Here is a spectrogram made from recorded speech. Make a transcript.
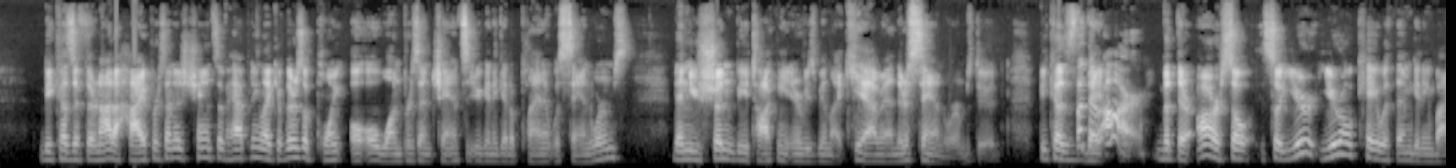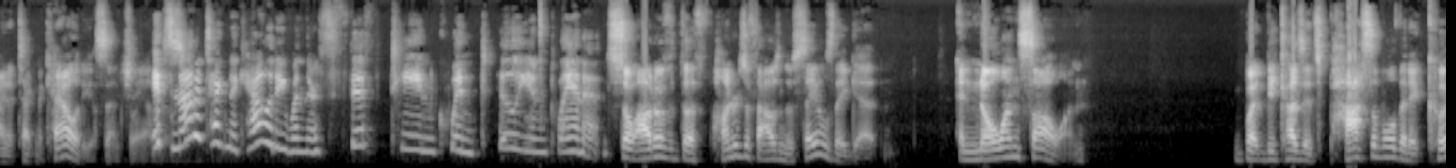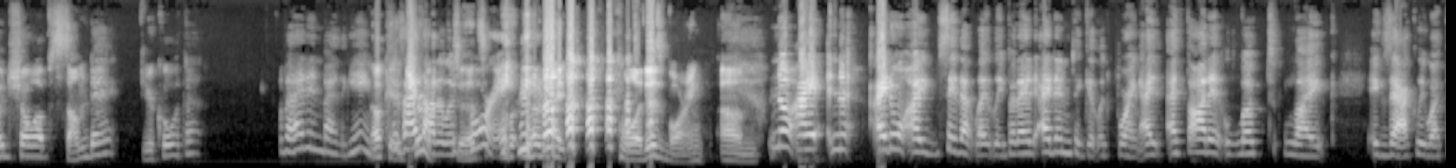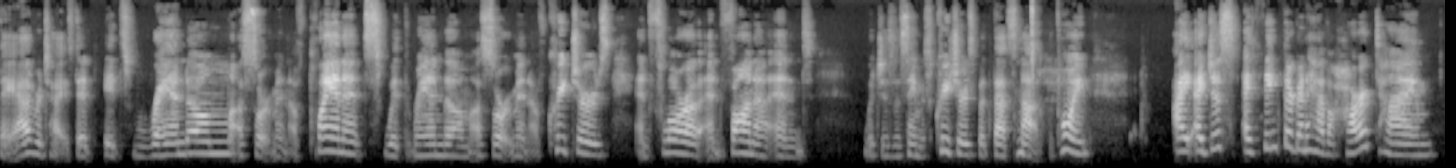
Because if they're not a high percentage chance of happening, like if there's a 0.001% chance that you're going to get a planet with sandworms, then you shouldn't be talking in interviews being like, "Yeah, man, there's sandworms, dude." Because But they, there are. but there are. So so you're you're okay with them getting by in a technicality essentially. It's this. not a technicality when there's 15 quintillion planets. So out of the hundreds of thousands of sales they get, and no one saw one, but because it's possible that it could show up someday, you're cool with that? But I didn't buy the game Okay, because I thought it was So boring. right. well, it is boring. Um, no, I no, I don't. I say that lightly, but I, I didn't think it looked boring. I, I thought it looked like exactly what they advertised. It it's random assortment of planets with random assortment of creatures and flora and fauna and which is the same as creatures, but that's not the point. I, I just I think they're gonna have a hard time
